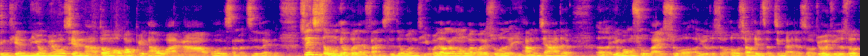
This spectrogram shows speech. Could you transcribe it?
今天你有没有先拿逗猫棒陪他玩啊，或者什么之类的。所以其实我们可以回来反思的问题，回到刚刚歪歪说的，以他们家的呃夜猫鼠来说，呃有的时候消费者进来的时候就会觉得说，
